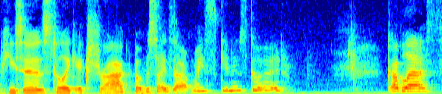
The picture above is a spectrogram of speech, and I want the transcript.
pieces to like extract, but besides that, my skin is good. God bless.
